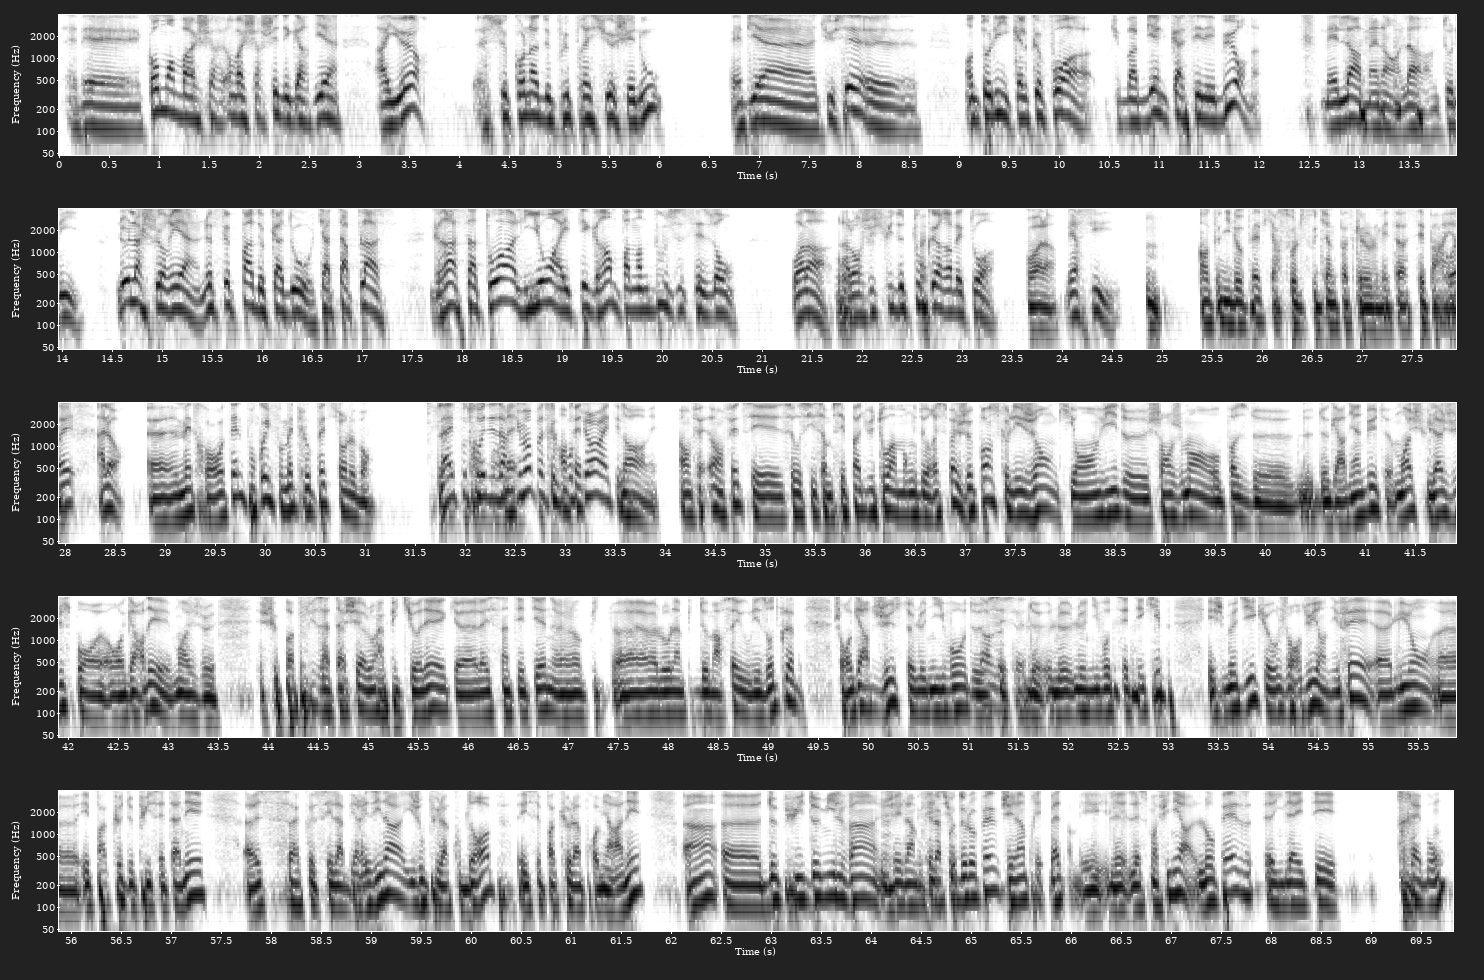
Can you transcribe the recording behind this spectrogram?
eh ben, comme on va, cher- on va chercher des gardiens ailleurs, ce qu'on a de plus précieux chez nous, eh bien, tu sais, euh, Anthony, quelquefois, tu m'as bien cassé les burnes, mais là, maintenant, là, Anthony, ne lâche rien, ne fais pas de cadeaux, tu as ta place. Grâce à toi, Lyon a été grand pendant 12 saisons. Voilà, alors je suis de tout cœur avec toi. Voilà. Merci. Anthony Lopez qui reçoit le soutien de Pascal Olmeta, c'est pas rien. Ouais. Alors, euh, maître Roten, pourquoi il faut mettre Lopez sur le banc? Là, il faut trouver des Mais, arguments parce que le fait, procureur a été. Non, mais en fait, en fait c'est aussi ça. C'est pas du tout un manque de respect. Je pense que les gens qui ont envie de changement au poste de, de, de gardien de but, moi, je suis là juste pour euh, regarder. Moi, je je suis pas plus attaché à l'Olympique Lyonnais qu'à l'AS Saint-Étienne, à l'Olympique de Marseille ou les autres clubs. Je regarde juste le niveau de, Ça, on le niveau de cette équipe et je me dis qu'aujourd'hui, en effet, euh, Lyon euh, et pas que depuis cette année, euh, ça que c'est la Bérésina. Il joue plus la Coupe d'Europe et c'est pas que la première année. Hein. Euh, depuis 2020, j'ai Mais C'est la l'impression. faute de Lopez J'ai l'impression. Ben non, mais la- laisse-moi finir. Lopez, euh, il a été très bon.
